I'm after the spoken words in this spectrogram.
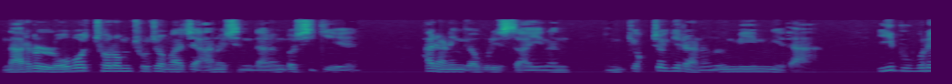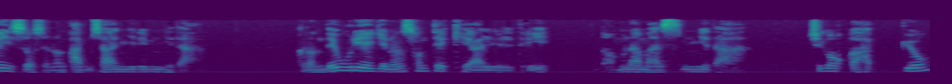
나를 로봇처럼 조정하지 않으신다는 것이기에 하나님과 우리 사이는 인격적이라는 의미입니다. 이 부분에 있어서는 감사한 일입니다. 그런데 우리에게는 선택해야 할 일들이 너무나 많습니다. 직업과 학교,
